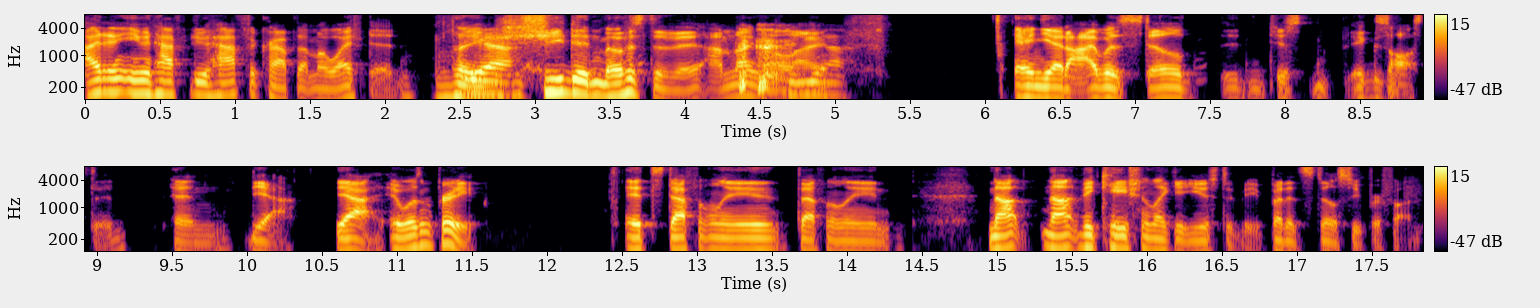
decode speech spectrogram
I didn't even have to do half the crap that my wife did. Like, Yeah. she did most of it. I'm not going to lie. yeah. And yet I was still uh, just exhausted. And yeah, yeah, it wasn't pretty. It's definitely, definitely not not vacation like it used to be, but it's still super fun.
